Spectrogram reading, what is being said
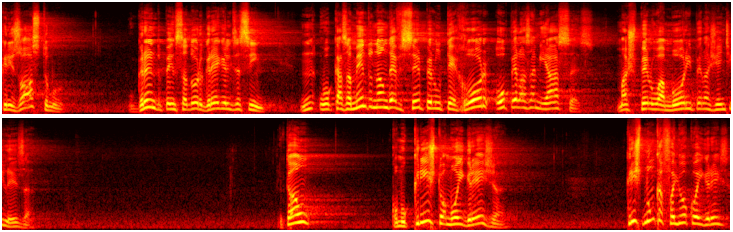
Crisóstomo, o grande pensador grego, ele diz assim: o casamento não deve ser pelo terror ou pelas ameaças, mas pelo amor e pela gentileza. Então, como Cristo amou a igreja, Cristo nunca falhou com a igreja,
